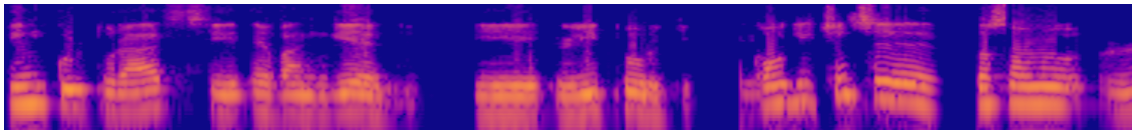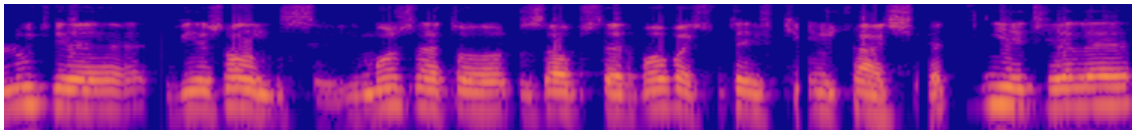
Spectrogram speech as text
inkulturacji Ewangelii i liturgii. Kongijczycy to są ludzie wierzący i można to zaobserwować tutaj w Kinszasie. W niedzielę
